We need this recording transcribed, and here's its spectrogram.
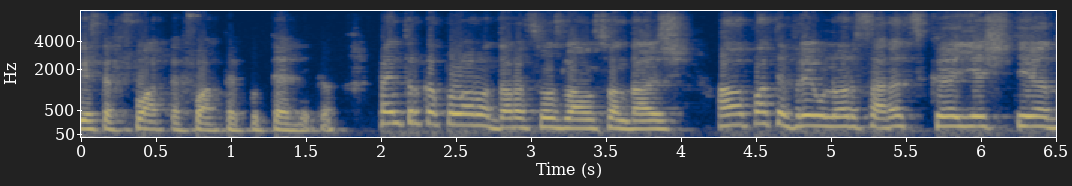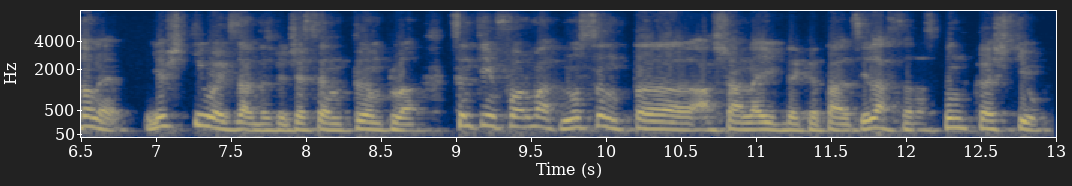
este foarte, foarte puternică. Pentru că, până la urmă, doar răspuns la un sondaj a, poate vrei unor să arăți că ești, uh, doamne, eu știu exact despre ce se întâmplă, sunt informat, nu sunt uh, așa naiv decât alții, lasă, răspund că știu.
